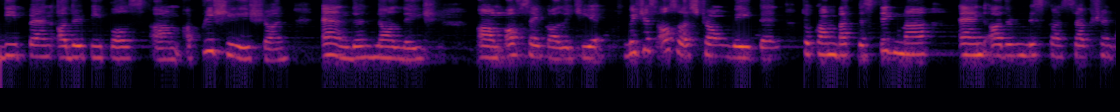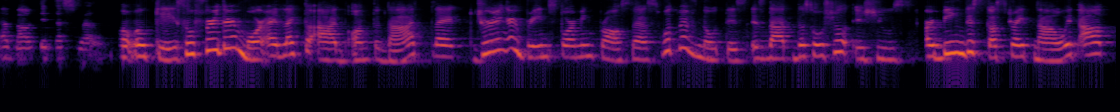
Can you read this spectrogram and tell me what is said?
deepen other people's um, appreciation and knowledge um, of psychology, which is also a strong way then to combat the stigma and other misconception about it as well. Oh, okay. So furthermore, I'd like to add on to that. Like during our brainstorming process, what we've noticed is that the social issues are being discussed right now without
